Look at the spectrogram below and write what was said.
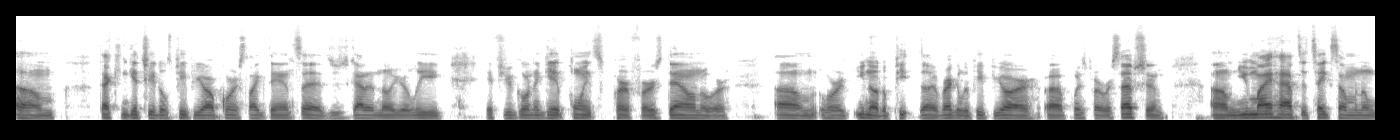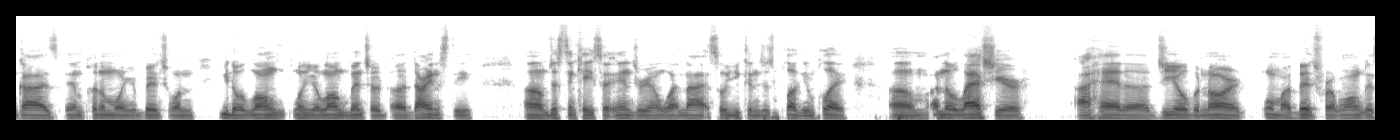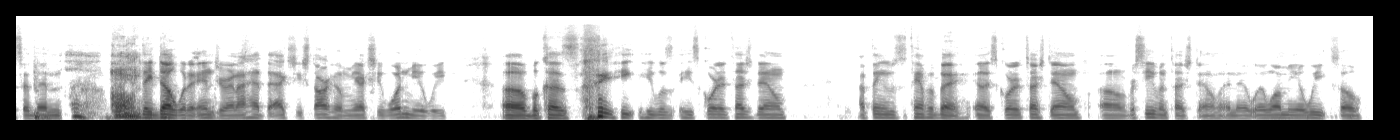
um, that can get you those PPR points, like Dan said. You just got to know your league if you're going to get points per first down or um, or you know the, P- the regular PPR uh, points per reception. Um, you might have to take some of them guys and put them on your bench on you know long on your long bench or uh, dynasty, um, just in case of injury and whatnot, so you can just plug and play. Um, I know last year I had uh, Gio Bernard on my bench for the longest, and then they dealt with an injury, and I had to actually start him. He actually won me a week uh, because he he was he scored a touchdown. I think it was Tampa Bay. Uh, he scored a touchdown, uh, receiving touchdown, and it, it, won me a week. So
